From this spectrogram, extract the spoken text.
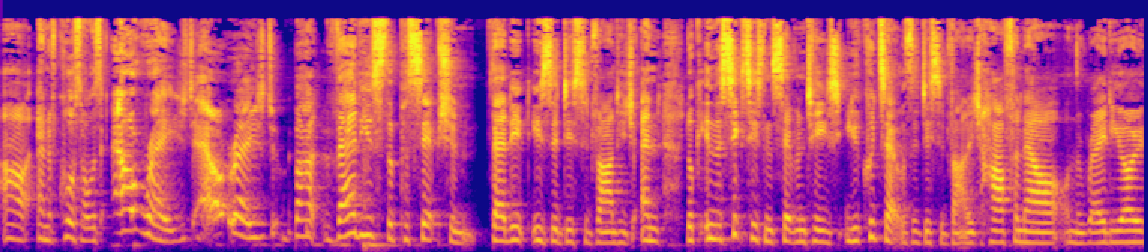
Uh, and of course I was outraged, outraged, but that is the perception that it is a disadvantage. And look, in the 60s and 70s, you could say it was a disadvantage, half an hour on the radio.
